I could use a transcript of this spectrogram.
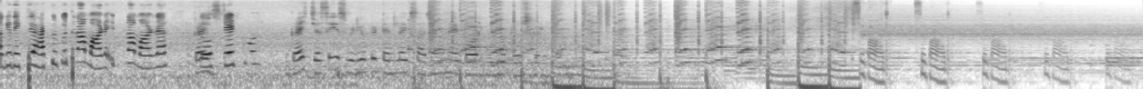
आगे देखते हैं। हैकर को इतना मारना है इतना मारना है। तो स्टे ट्यून गाइस जैसे इस वीडियो पे 10 लाइक्स आ जाएँगे मैं एक और वीडियो पोस्ट करूँगा। Sabad, Sabad, Sabad, Sabad, Sabad.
